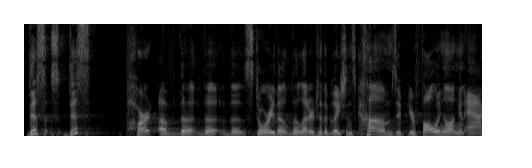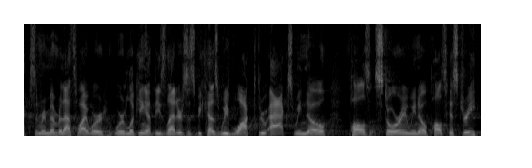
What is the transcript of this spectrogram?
This, this part of the, the, the story, the, the letter to the Galatians, comes if you're following along in Acts. And remember, that's why we're, we're looking at these letters, is because we've walked through Acts. We know Paul's story, we know Paul's history.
